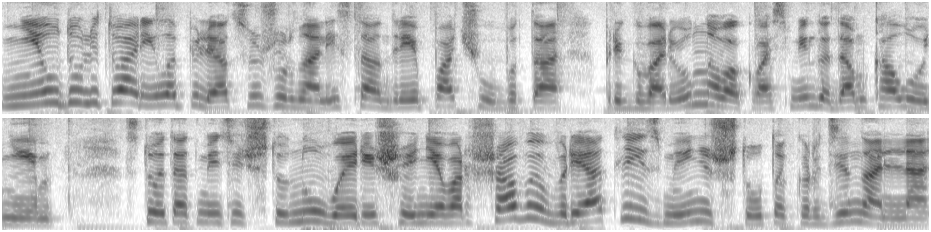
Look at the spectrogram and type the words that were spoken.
не удовлетворил апелляцию журналиста Андрея Почобота, приговоренного к восьми годам колонии. Стоит отметить, что новое решение Варшавы вряд ли изменит что-то кардинально.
